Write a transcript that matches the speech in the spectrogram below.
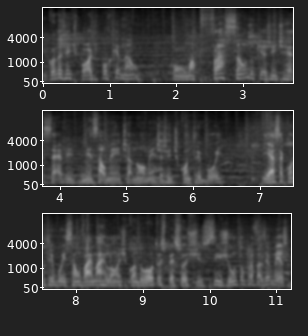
E quando a gente pode, por que não? Com uma fração do que a gente recebe mensalmente, anualmente, a gente contribui. E essa contribuição vai mais longe quando outras pessoas se juntam para fazer o mesmo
